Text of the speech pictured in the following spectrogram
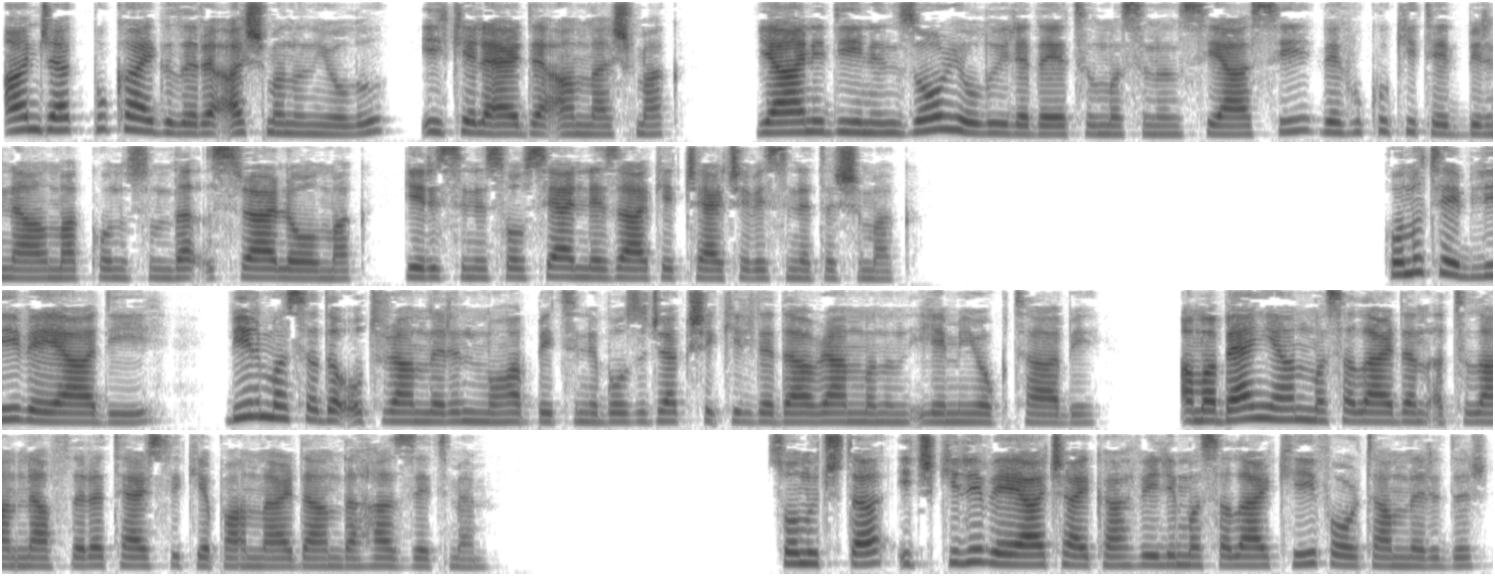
Ancak bu kaygıları aşmanın yolu, ilkelerde anlaşmak, yani dinin zor yoluyla dayatılmasının siyasi ve hukuki tedbirini almak konusunda ısrarlı olmak, gerisini sosyal nezaket çerçevesine taşımak. Konu tebliğ veya değil, bir masada oturanların muhabbetini bozacak şekilde davranmanın ilemi yok tabi. Ama ben yan masalardan atılan laflara terslik yapanlardan da haz etmem. Sonuçta, içkili veya çay kahveli masalar keyif ortamlarıdır,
